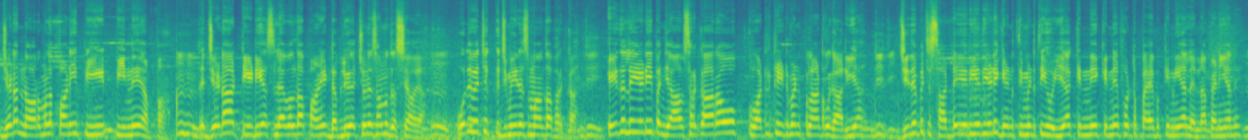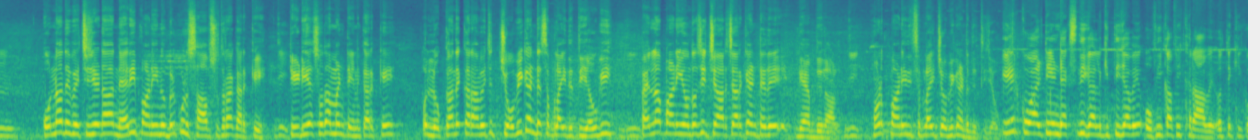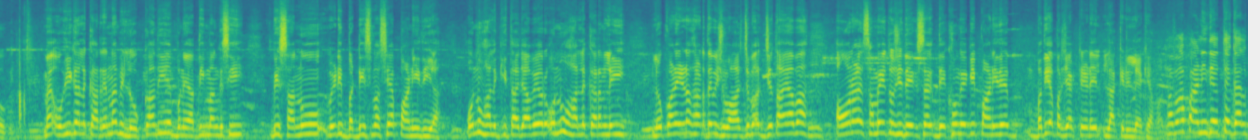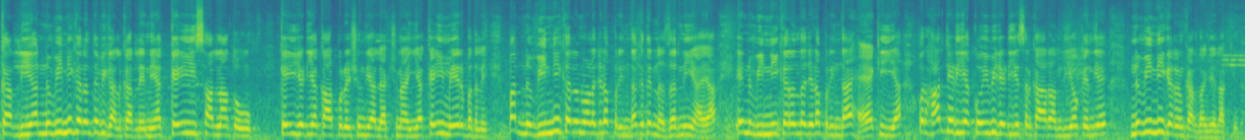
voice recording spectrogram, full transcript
ਜਿਹੜਾ ਨਾਰਮਲ ਪਾਣੀ ਪੀ ਪੀਨੇ ਆਪਾਂ ਤੇ ਜਿਹੜਾ TDS ਲੈਵਲ ਦਾ ਪਾਣੀ WHO ਨੇ ਸਾਨੂੰ ਦੱਸਿਆ ਹੋਇਆ ਉਹਦੇ ਵਿੱਚ ਜ਼ਮੀਨ ਅਸਮਾਨ ਦਾ ਫ਼ਰਕ ਆ। ਇਹਦੇ ਲਈ ਜਿਹੜੀ ਪੰਜਾਬ ਸਰਕਾਰ ਆ ਉਹ ਵਾਟਰ ਟ੍ਰੀਟਮੈਂਟ ਪਲਾਂਟ ਲਗਾ ਰਹੀ ਆ। ਜਿਹਦੇ ਵਿੱਚ ਸਾਡੇ ਏਰੀਆ ਦੀ ਜਿਹੜੀ ਗਿਣਤੀ ਮਿਣਤੀ ਹੋਈ ਆ ਕਿੰਨੇ ਕਿੰਨੇ ਫੁੱਟ ਪਾਈਪ ਕਿੰਨੀਆਂ ਲਾਈਨਾਂ ਪੈਣੀਆਂ ਨੇ। ਉਹਨਾਂ ਦੇ ਵਿੱਚ ਜਿਹੜਾ ਨਹਿਰੀ ਪਾਣੀ ਨੂੰ ਬਿਲਕੁਲ ਸਾਫ਼ ਸੁਥਰਾ ਕਰਕੇ TDS ਉਹਦਾ ਮੇਨਟੇਨ ਕਰਕੇ ਉਹ ਲੋਕਾਂ ਦੇ ਘਰਾਂ ਵਿੱਚ 24 ਘੰਟੇ ਸਪਲਾਈ ਦਿੱਤੀ ਜਾਊਗੀ। ਪਹਿਲਾਂ ਪਾਣੀ ਆਉਂਦਾ ਸੀ 4-4 ਘੰਟੇ ਦੇ ਗੈਪ ਦੇ ਨਾਲ। ਹੁਣ ਪਾਣੀ ਦੀ ਸਪਲਾਈ 24 ਘੰਟੇ ਦਿੱਤੀ ਜਾਊਗੀ। 에ਅਰ ਕੁਆਲਿਟੀ ਇੰਡੈਕਸ ਦੀ ਗੱਲ ਕੀਤੀ ਜਾਵੇ ਉਹ ਵੀ ਕਾਫੀ ਖਰਾਬ ਹੈ। ਉਹ ਤੇ ਕੀ ਕਹੋਗੇ ਮੈਂ ਉਹੀ ਗੱਲ ਕਰ ਰਿਹਾ ਨਾ ਵੀ ਲੋਕਾਂ ਦੀ ਇਹ ਬੁਨਿਆਦੀ ਮੰਗ ਸੀ ਵੀ ਸਾਨੂੰ ਜਿਹੜੀ ਵੱਡੀ ਸਮੱਸਿਆ ਪਾਣੀ ਦੀ ਆ ਉਹਨੂੰ ਹੱਲ ਕੀਤਾ ਜਾਵੇ ਔਰ ਉਹਨੂੰ ਹੱਲ ਕਰਨ ਲਈ ਲੋਕਾਂ ਨੇ ਜਿਹੜਾ ਸਾਡੇ ਤੇ ਵਿਸ਼ਵਾਸ ਜਵਾ- ਜਤਾਇਆ ਵਾ ਆਉਣ ਵਾਲੇ ਸਮੇਂ 'ਚ ਤੁਸੀਂ ਦੇਖ ਸਕ ਦੇਖੋਗੇ ਕਿ ਪਾਣੀ ਦੇ ਵਧੀਆ ਪ੍ਰੋਜੈਕਟ ਜਿਹੜੇ ਇਲਾਕੇ ਲਈ ਲੈ ਕੇ ਆਵਾਂਗੇ। ਹਵਾ ਪਾਣੀ ਦੇ ਉੱਤੇ ਗੱਲ ਕਰ ਲਈ ਆ ਨਵੀਨੀਕਰਨ ਤੇ ਵੀ ਗੱਲ ਕਰ ਲੈਨੇ ਆ ਕਈ ਸਾਲਾਂ ਤੋਂ ਕਈ ਜਿਹੜੀਆਂ ਕਾਰਪੋਰੇਸ਼ਨ ਦੀਆਂ ਇਲੈਕਸ਼ਨ ਆਈਆਂ ਕਈ ਮੇਅਰ ਬਦਲੇ ਪਰ ਨਵੀਨੀਕਰਨ ਵਾਲਾ ਜਿਹੜਾ ਪਰਿੰਦਾ ਕਿਤੇ ਨਜ਼ਰ ਨਹੀਂ ਆਇਆ। ਇਹ ਨਵੀਨੀਕਰਨ ਦਾ ਜਿਹੜਾ ਪਰਿੰਦਾ ਹੈ ਕੀ ਆ? ਔਰ ਹਰ ਜਿਹੜੀ ਆ ਕੋਈ ਵੀ ਜਿਹੜੀ ਇਹ ਸਰਕਾਰ ਆਂਦੀ ਆ ਉਹ ਕਹਿੰਦੀ ਹੈ ਨਵੀਨੀਕਰਨ ਕਰ ਦਾਂਗੇ ਇਲਾਕੇ ਦਾ।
